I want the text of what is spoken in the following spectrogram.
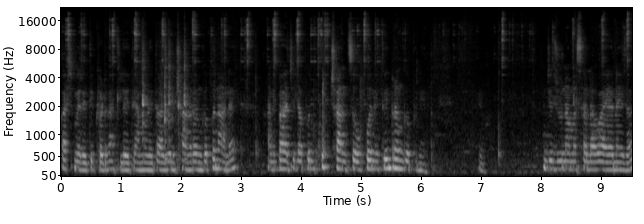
काश्मीरी तिखट घातलं आहे त्यामुळे तर अजून छान रंग पण आला आहे आणि भाजीला पण खूप छान चव पण येते आणि रंग पण येतो. म्हणजे जुना मसाला वाया नाही जात.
